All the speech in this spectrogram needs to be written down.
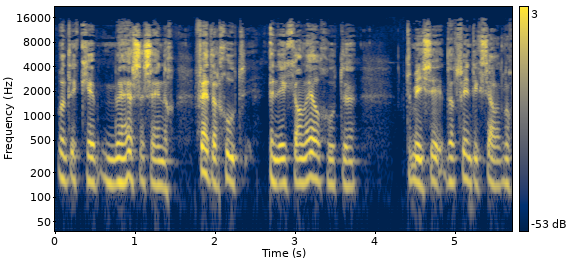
want ik heb, mijn hersens zijn nog verder goed. En ik kan heel goed, uh, tenminste, dat vind ik zelf nog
